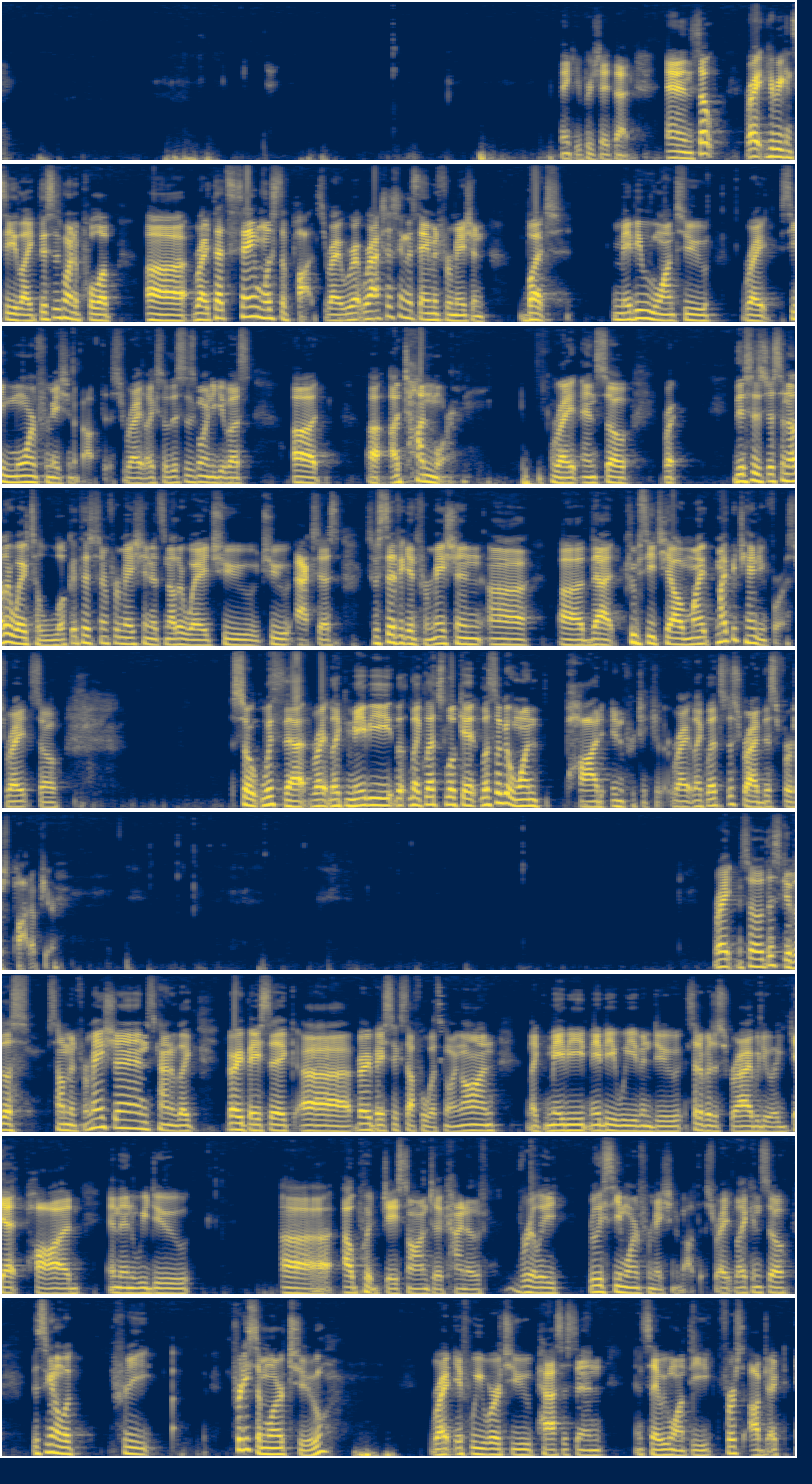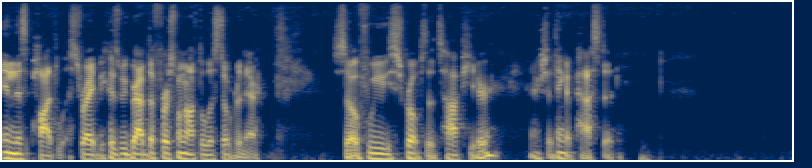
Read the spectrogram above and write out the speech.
Thank you, appreciate that. And so right here we can see like this is going to pull up uh, right that same list of pods, right? We're, we're accessing the same information, but maybe we want to right see more information about this, right? Like so this is going to give us uh, a, a ton more, right? And so right, this is just another way to look at this information. It's another way to to access specific information uh, uh, that kubectl might might be changing for us, right? So so with that, right, like maybe like let's look at let's look at one pod in particular, right? Like let's describe this first pod up here. Right, so this gives us some information. It's kind of like very basic, uh, very basic stuff of what's going on. Like maybe maybe we even do instead of a describe, we do a get pod, and then we do uh, output JSON to kind of really really see more information about this, right? Like and so this is going to look pretty, pretty similar to, right, if we were to pass this in and say we want the first object in this pod list, right, because we grabbed the first one off the list over there. So if we scroll up to the top here, actually, I think I passed it.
